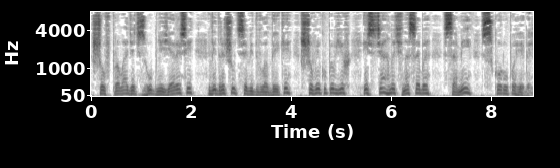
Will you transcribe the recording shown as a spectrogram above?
що впровадять згубні єресі, відречуться від владики, що викупив їх, і стягнуть на себе самі скору погибель.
